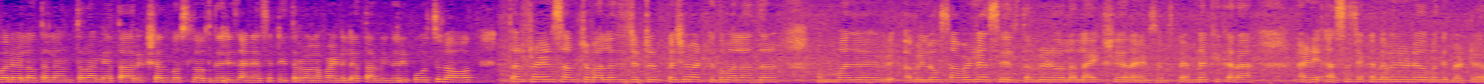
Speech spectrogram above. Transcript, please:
पनवेलला उतरल्यानंतर आम्ही आता रिक्षात बसलो आहोत घरी जाण्यासाठी. तर बघा फायनली आता आम्ही घरी पोहोचलो आहोत. तर फ्रेंड्स आमच्या बालाजीची ट्रिप कशी वाटते तुम्हाला? जर माझे विलोग्स आवडले असेल तर व्हिडिओला लाईक शेअर अँड सबस्क्राईब नक्की करा. आणि असंच एका नवीन व्हिडिओमध्ये भेटूया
